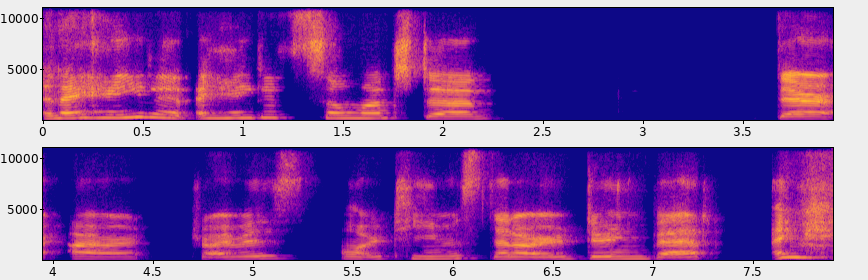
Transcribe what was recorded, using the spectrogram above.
and I hate it. I hate it so much that there are drivers or teams that are doing bad. I mean,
